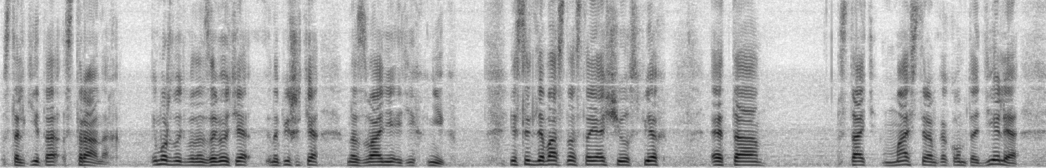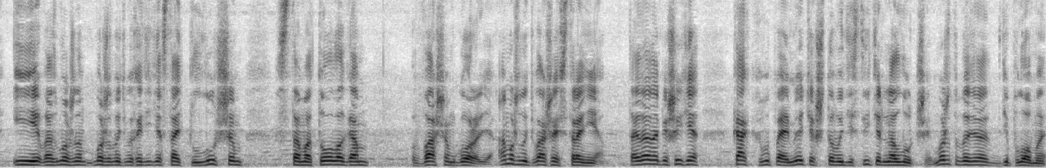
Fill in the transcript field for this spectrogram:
в стальки-то странах. И, может быть, вы назовете, напишите название этих книг. Если для вас настоящий успех – это стать мастером в каком-то деле, и, возможно, может быть, вы хотите стать лучшим стоматологом в вашем городе, а может быть в вашей стране. Тогда напишите, как вы поймете, что вы действительно лучший. Может быть, это дипломы,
